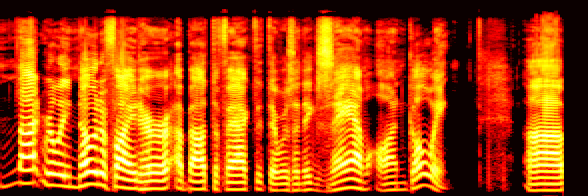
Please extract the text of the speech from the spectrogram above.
not really notified her about the fact that there was an exam ongoing. Uh,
